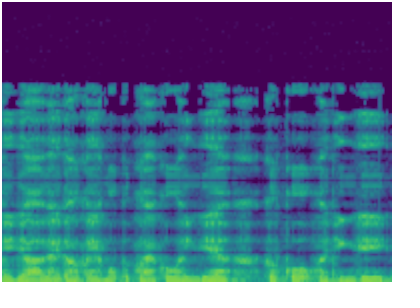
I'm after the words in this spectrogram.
bây giờ lại đòi vẽ một bức họa của hoàng gia, rốt cuộc là chuyện gì?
